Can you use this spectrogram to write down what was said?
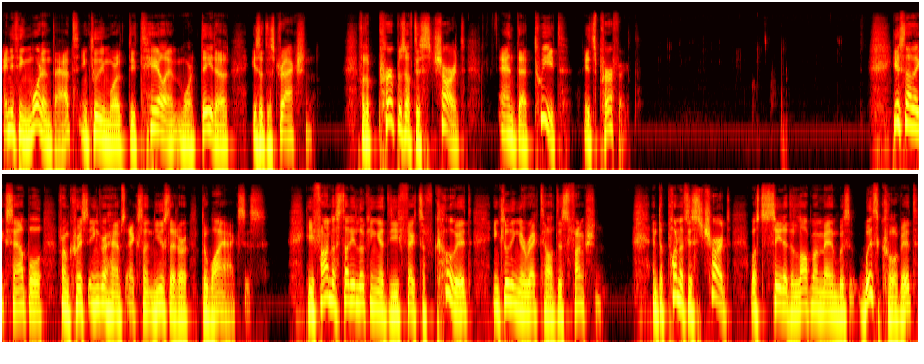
anything more than that, including more detail and more data, is a distraction. For the purpose of this chart and that tweet, it's perfect. Here's another example from Chris Ingraham's excellent newsletter, The Why Axis. He found a study looking at the effects of COVID, including erectile dysfunction. And the point of this chart was to say that a lot more men with, with COVID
